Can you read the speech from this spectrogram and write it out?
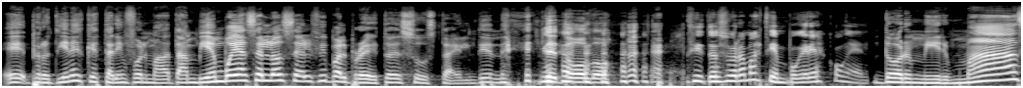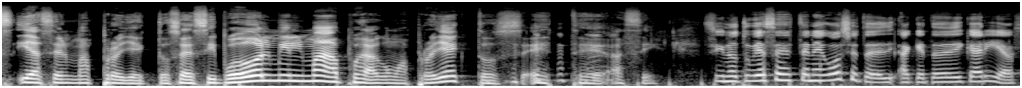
eh, pero tienes que estar informada. También voy a hacer los selfies para el proyecto de Style, ¿entiendes? De todo. Si te sobra más tiempo, ¿qué harías con él? dormir más y hacer más proyectos. O sea, si puedo dormir más, pues hago más proyectos. Este, así. Si no tuvieses este negocio, te- ¿a qué te dedicarías?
